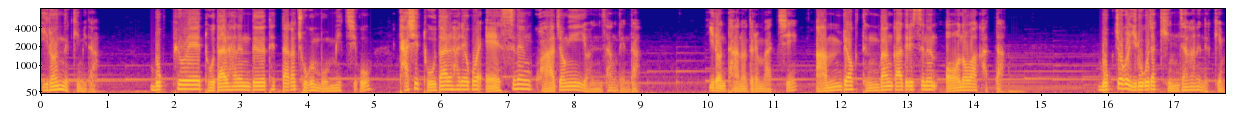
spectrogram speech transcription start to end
이런 느낌이다. 목표에 도달하는 듯 했다가 조금 못 미치고 다시 도달하려고 애쓰는 과정이 연상된다. 이런 단어들은 마치 암벽 등반가들이 쓰는 언어와 같다. 목적을 이루고자 긴장하는 느낌,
